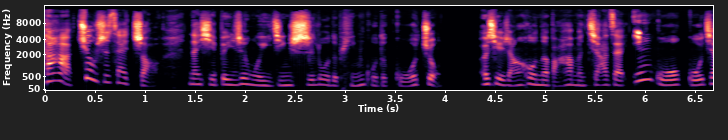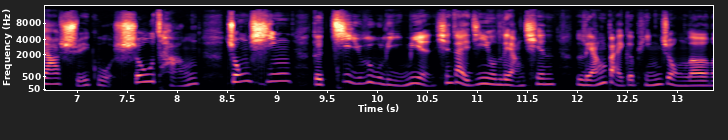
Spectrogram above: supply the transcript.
他哈就是在找那些被认为已经失落的苹果的果种。而且，然后呢，把它们加在英国国家水果收藏中心的记录里面。现在已经有两千两百个品种了。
